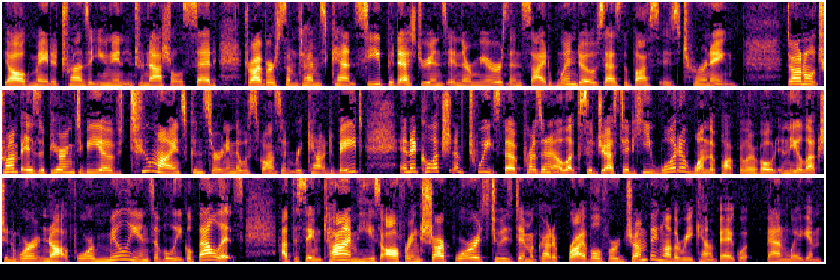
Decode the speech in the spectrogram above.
The Amalgamated Transit Union International said drivers sometimes can't see pedestrians in their mirrors and side windows as the bus is turning. Donald Trump is appearing to be of two minds concerning the Wisconsin recount debate. In a collection of tweets, the president elect suggested he would have won the popular vote in the election were it not for millions of illegal ballots. At the same time, he is offering sharp words to his Democratic rival for jumping on the recount bandwagon.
